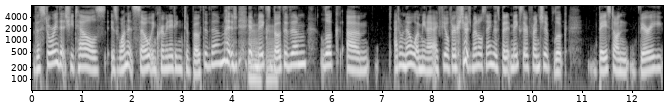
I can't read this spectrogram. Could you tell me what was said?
the story that she tells is one that's so incriminating to both of them. It, it mm-hmm. makes both of them look. Um, I don't know. I mean, I, I feel very judgmental saying this, but it makes their friendship look based on very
